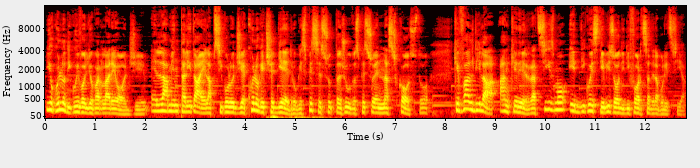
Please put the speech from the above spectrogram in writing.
Io quello di cui voglio parlare oggi è la mentalità e la psicologia, è quello che c'è dietro, che spesso è sottaciuto, spesso è nascosto, che va al di là anche del razzismo e di questi episodi di forza della polizia.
